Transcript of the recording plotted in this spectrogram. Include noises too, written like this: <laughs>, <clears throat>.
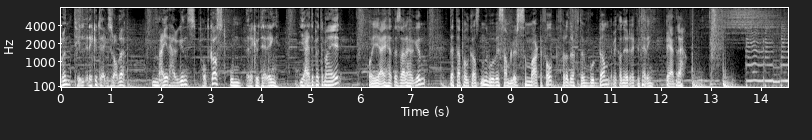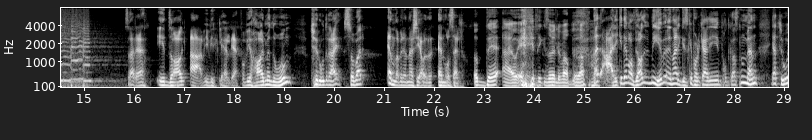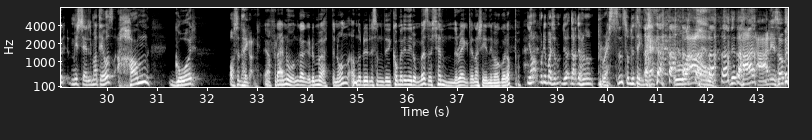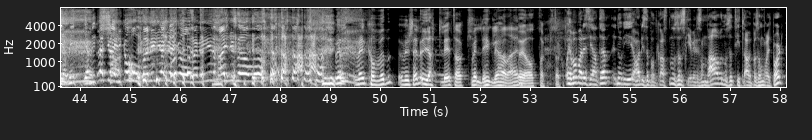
velkommen til Rekrutteringsrådet. Meyer Haugens podkast om rekruttering. Jeg heter Petter Meyer. Og jeg heter Sverre Haugen. Dette er podkasten hvor vi samler smarte folk for å drøfte hvordan vi kan gjøre rekruttering bedre. Sverre, i dag er vi virkelig heldige, for vi har med noen, tro det ei, som har enda mer energi enn oss selv. Og det er jo <laughs> egentlig ikke så veldig vanlig, da. Nei, det er ikke det vanlige. Vi har mye energiske folk her i podkasten, men jeg tror Michel Mateos, han går også en høy gang. Ja, For det er noen ganger du møter noen, og når du liksom, de kommer inn i rommet, så kjenner du egentlig energinivået går opp. Ja, for du, bare, sånn, du, du har noen presence, og du tenker bare Wow! Dette her er liksom Jeg, blir, jeg, blir, jeg greier ikke å holde meg lenger! Jeg greier ikke å holde meg lenger Hei, gutta! <laughs> Vel, velkommen, Michelle. Hjertelig takk. Veldig hyggelig å ha deg her. Ja, takk, takk. Og jeg må bare si at eh, Når vi har disse podkastene, så skriver vi liksom navn og så titler vi på sånn whiteboard.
